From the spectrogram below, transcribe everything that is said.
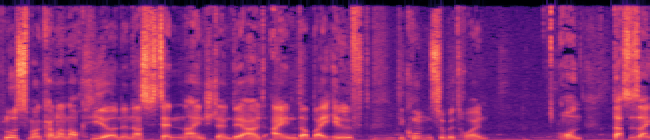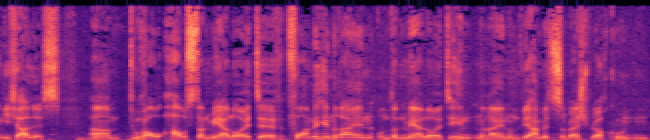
Plus man kann dann auch hier einen Assistenten einstellen, der halt einen dabei hilft, die Kunden zu betreuen. Und das ist eigentlich alles. Ähm, du haust dann mehr Leute vorne hin rein und dann mehr Leute hinten rein. Und wir haben jetzt zum Beispiel auch Kunden,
